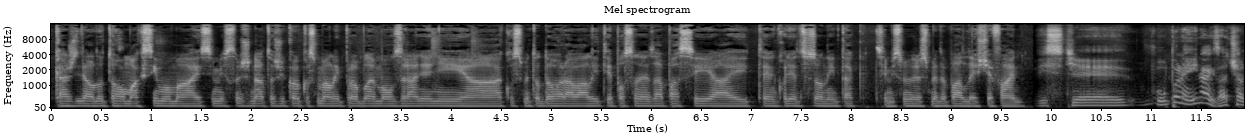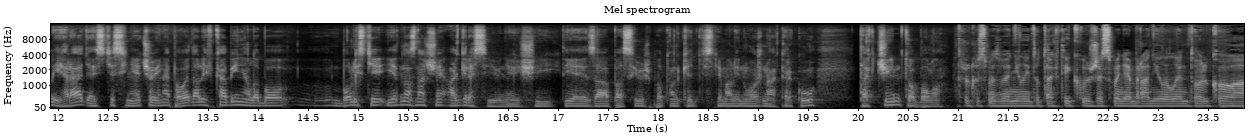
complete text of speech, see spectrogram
každý dal do toho maximum a aj si myslím, že na to, že koľko sme mali problémov, zranení a ako sme to dohrávali tie posledné zápasy a aj ten koniec sezóny, tak si myslím, že sme dopadli ešte fajn. Vy ste úplne inak začali hrať, aj ste si niečo iné povedali v kabíne, lebo boli ste jednoznačne agresívnejší tie zápasy už potom, keď ste mali nôž na krku. Tak čím to bolo? Trošku sme zmenili tú taktiku, že sme nebránili len toľko a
